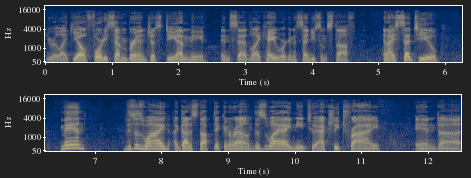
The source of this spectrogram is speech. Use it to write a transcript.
you were like, yo, 47 Brand just DM me and said, like, hey, we're going to send you some stuff. And I said to you, man, this is why I got to stop dicking around. This is why I need to actually try and uh,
